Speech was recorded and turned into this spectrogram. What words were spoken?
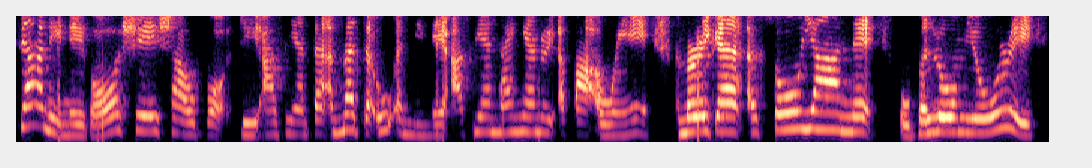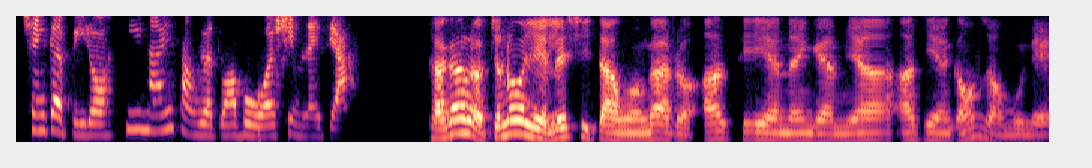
ဆရာအနေနဲ့ကိုရှေးလျှောက်ပေါ့ဒီအာဆီယံတန်အမတ်တအုပ်အနေနဲ့အာဆီယံနိုင်ငံတွေအပါအဝင် American အစိုးရနဲ့ဟိုဘယ်လိုမျိုးတွေချင်းကပ်ပြီးတော့နှီးနှိုင်းဆောင်ရွက်သွားဖို့ရှိမလဲဆရာဒါကတော့ကျွန်တော်ရဲ့လက်ရှိတာဝန်ကတော့အာဆီယံနိုင်ငံများအာဆီယံခေါင်းဆောင်မှုနဲ့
